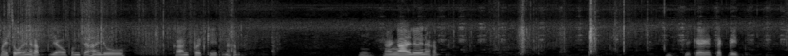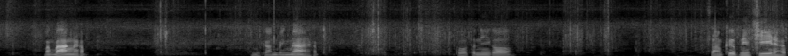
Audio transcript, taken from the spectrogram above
ไม่สวยนะครับ เดี๋ยวผมจะให้ดูการเปิดกรีดนะครับง่ายๆเลยนะครับพี่แกจะกรีดบางๆนะครับ มีการแบ่งหน้านะครับตัวตัวนี้ก็ สามคืบนิ้วชี้นะครับ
